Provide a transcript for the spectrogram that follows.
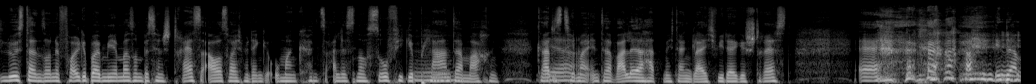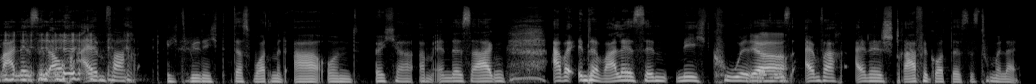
löst dann so eine Folge bei mir immer so ein bisschen Stress aus, weil ich mir denke, oh, man könnte es alles noch so viel geplanter mhm. machen. Gerade ja. das Thema Intervalle hat mich dann gleich wieder gestresst. Äh, Intervalle sind auch einfach ich will nicht das Wort mit A und Öcher am Ende sagen, aber Intervalle sind nicht cool. Ja. Das ist einfach eine Strafe Gottes. Es tut mir leid.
